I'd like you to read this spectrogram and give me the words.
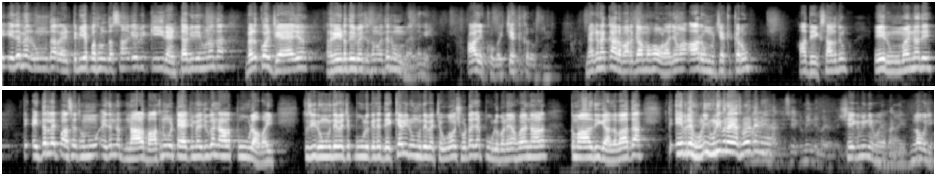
ਇਹਦੇ ਮੈਂ ਰੂਮ ਦਾ ਰੈਂਟ ਵੀ ਆਪਾਂ ਤੁਹਾਨੂੰ ਦੱਸਾਂਗੇ ਵੀ ਕੀ ਰੈਂਟ ਆ ਵੀਰੇ ਉਹਨਾਂ ਦਾ। ਬਿਲਕੁਲ ਜਾਇਜ਼ ਰੇਟ ਦੇ ਵਿੱਚ ਤੁਹਾਨੂੰ ਇੱਥੇ ਰੂਮ ਮਿਲਣਗੇ। ਆਹ ਦੇਖੋ ਬਾਈ ਚੈੱਕ ਕਰੋ ਤੁਸੀਂ। ਮੈਂ ਕਹਿੰਦਾ ਘਰ ਵਰਗਾ ਮਾਹੌਲ ਆ ਜਾਵਾਂ ਆਹ ਰੂਮ ਚੈੱਕ ਕਰੋ। ਆਹ ਦੇਖ ਸਕਦੇ ਹੋ ਇਹ ਰੂਮ ਆ ਇਹਨਾਂ ਦੇ। ਤੇ ਇਧਰਲੇ ਪਾਸੇ ਤੁਹਾਨੂੰ ਇਹਦੇ ਨਾਲ- ਬਾਥਰੂਮ ਅਟੈਚ ਮਿਲ ਜੂਗਾ ਨਾਲ ਪੂਲ ਆ ਬਾਈ। ਤੁਸੀਂ ਰੂਮ ਦੇ ਵਿੱਚ ਪੂਲ ਕਿਤੇ ਦੇਖਿਆ ਵੀ ਰੂਮ ਦੇ ਵਿੱਚ ਹੋਊਗਾ ਉਹ ਛੋਟਾ ਜਿਹਾ ਪੂਲ ਬਣਿਆ ਹੋਇਆ ਨਾਲ ਕਮਾਲ ਦੀ ਗੱਲਬਾਤ ਆ। ਤੇ ਇਹ ਵੀਰੇ ਹੁਣੀ ਹੁਣੀ ਬਣਾਇਆ ਥੋੜਾ ਟਾਈਮ ਹਾਂਜੀ 6 ਮਹੀਨੇ ਹੋਏ 6 ਮਹੀਨੇ ਹੋਏ ਆ ਬਣਾਏ। ਲਓ ਜੀ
